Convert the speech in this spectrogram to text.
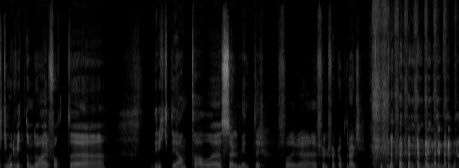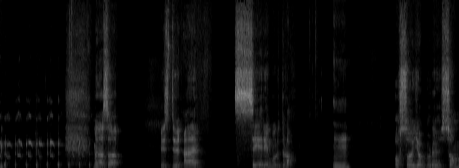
Ikke hvorvidt om du har fått uh, riktig antall uh, sølvmynter for uh, fullført oppdrag. Men altså, hvis du er seriemorder, da, Mm. og så jobber du som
